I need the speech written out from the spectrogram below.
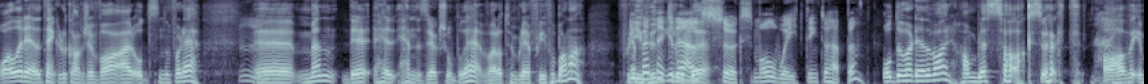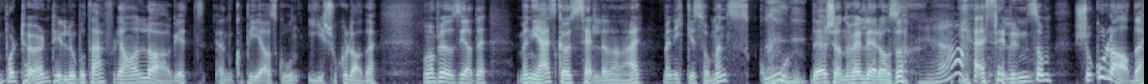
Og allerede tenker du kanskje hva er oddsene for det? Eh, men det, hennes reaksjon på det var at hun ble fly forbanna. Ja, for jeg tenker Det er jo et søksmål waiting to happen. Og det var det det var. Han ble saksøkt av importøren til Lobotin fordi han hadde laget en kopi av skoen i sjokolade. Og han prøvde å si at det, Men jeg skal jo selge den her, men ikke som en sko. Det skjønner vel dere også? Ja. Jeg selger den som sjokolade.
